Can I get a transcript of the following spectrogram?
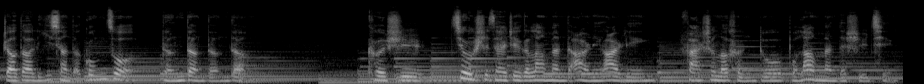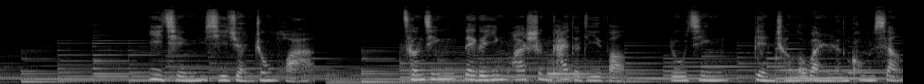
找到理想的工作，等等等等。可是，就是在这个浪漫的二零二零，发生了很多不浪漫的事情。疫情席卷中华，曾经那个樱花盛开的地方，如今变成了万人空巷。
